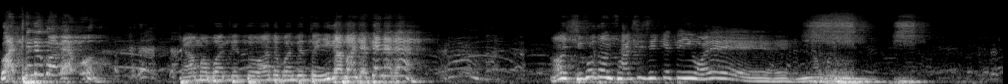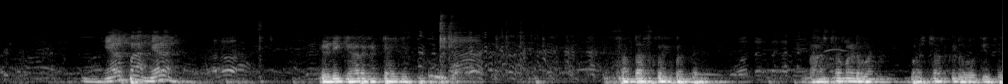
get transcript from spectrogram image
ಹಿಡ್ಕೋಬೇಕು ಶ್ಯಾಮ ಬಂದಿತ್ತು ಅದು ಬಂದಿತ್ತು ಈಗ ಬಂದಿತ್ತೇನದ ಹಾ. ಅವ್ ಸಿಗೋದೊಂದು ಸಾಕ್ಷಿ ಸಿಕ್ಕೈತಿ ಈಗ ಒಳ್ಳೆ ಹೇಳಪ್ಪ ಹೇಳ. ಬೆಳಿಗ್ಗೆ ಆರು ಗಂಟೆ ಆಗಿತ್ತು. ಸಂಡಾಸ್ಕೋಗಿ ಬಂದೆ. ನಾಷ್ಟ ಮಾಡಿ ಬಂದು ಬಸ್ ಸ್ಟ್ಯಾಂಡ್ ಕಡೆ ಹೋಗಿದ್ದೆ.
